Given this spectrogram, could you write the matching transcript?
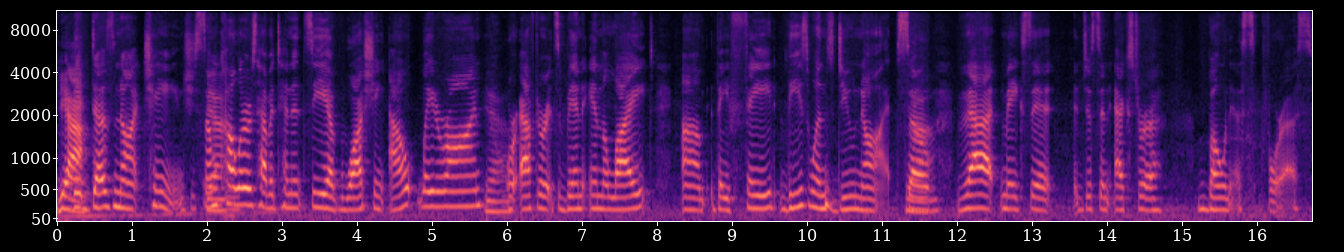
Yeah. It does not change. Some Yeah. colors have a tendency of washing out later on Yeah. or after it's been in the light. Um, they fade. These ones do not. So Yeah. that makes it just an extra bonus for us.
